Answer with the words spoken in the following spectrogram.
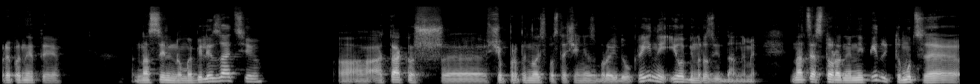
припинити насильну мобілізацію, а, також е, щоб припинилось постачання зброї до України і обмін розвідданими. На це сторони не підуть, тому це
